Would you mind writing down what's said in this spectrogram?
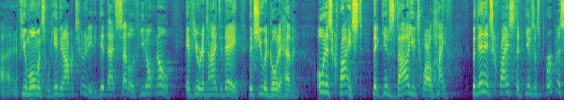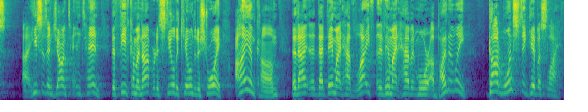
Uh, in a few moments, we'll give you an opportunity to get that settled. If you don't know if you were to die today, that you would go to heaven. Oh, it is Christ that gives value to our life. But then it's Christ that gives us purpose. Uh, he says in John 10 10, the thief cometh not for to steal, to kill, and to destroy. I am come that, I, that they might have life and that they might have it more abundantly. God wants to give us life.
